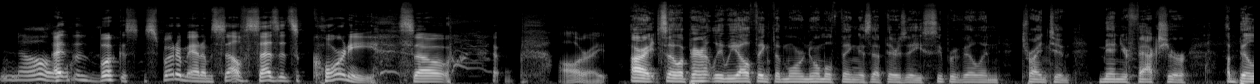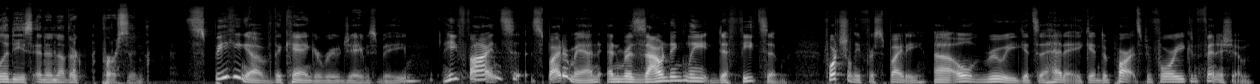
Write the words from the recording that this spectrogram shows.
No. And the book, Spider Man himself says it's corny. So, all right. All right, so apparently we all think the more normal thing is that there's a supervillain trying to manufacture abilities in another person. Speaking of the kangaroo, James B., he finds Spider Man and resoundingly defeats him. Fortunately for Spidey, uh, old Rui gets a headache and departs before he can finish him.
